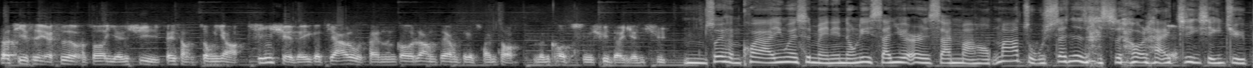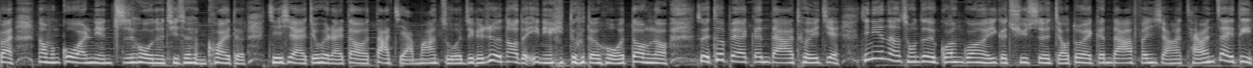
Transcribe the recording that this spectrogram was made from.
这其实也是我说延续非常重要，心血的一个加入，才能够让这样子的传统能够持续的延续。嗯，所以很快啊，因为是每年农历三月二十三嘛，哈，妈祖生日的时候来进行举办。那我们过完年之后呢，其实很快的，接下来就会来到大甲妈祖的这个热闹的一年一度的活动了。所以特别来跟大家推荐，今天呢，从这个观光的一个趋势的角度来跟大家分享啊，台湾在地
